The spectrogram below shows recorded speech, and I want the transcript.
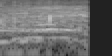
Amém.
